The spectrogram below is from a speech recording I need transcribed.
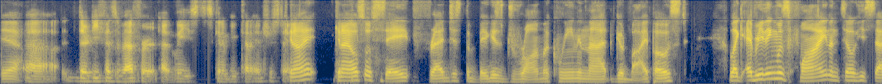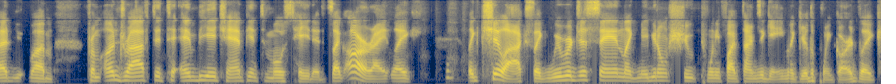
Yeah. uh their defensive effort at least. It's gonna be kind of interesting. Can I can I also say Fred just the biggest drama queen in that goodbye post? Like everything was fine until he said um from undrafted to NBA champion to most hated. It's like, all right, like like chillax. Like we were just saying, like maybe don't shoot 25 times a game. Like you're the point guard. Like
